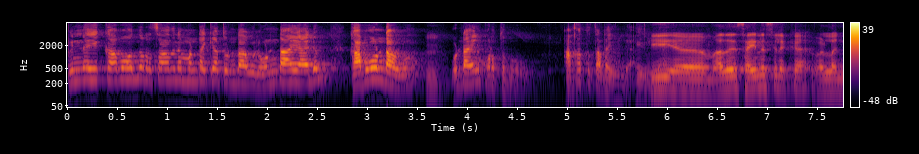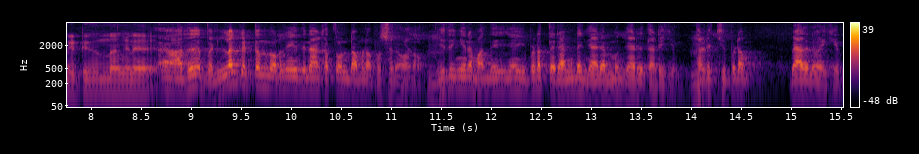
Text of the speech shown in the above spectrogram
പിന്നെ ഈ കപം എന്നുള്ള സാധനം മണ്ടയ്ക്കകത്ത് ഉണ്ടാവില്ല ഉണ്ടായാലും കപം ഉണ്ടാവും. ഉണ്ടായാലും പുറത്തു പോകും. അകത്ത് തടയില്ല. ഈ അത് സൈനസിലൊക്കെ വെള്ളം കെട്ടി നിന്ന് അങ്ങനെ അത് വെള്ളം കെട്ടെന്ന് പറഞ്ഞാൽ ഇതിനകത്തോണ്ട് നമ്മുടെ പ്രശ്നമാണ്. ഇതിങ്ങനെ വന്നു കഴിഞ്ഞാൽ ഇവിടുത്തെ രണ്ട് ഞരമ്പും കയറി തടിക്കും. തടിച്ച് ഇവിടെ വേദന വയ്ക്കും.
